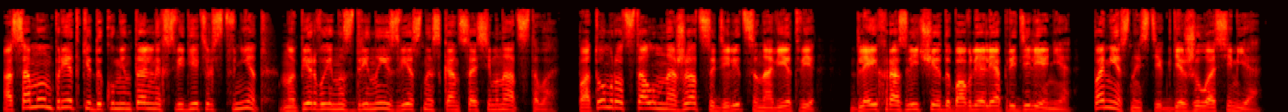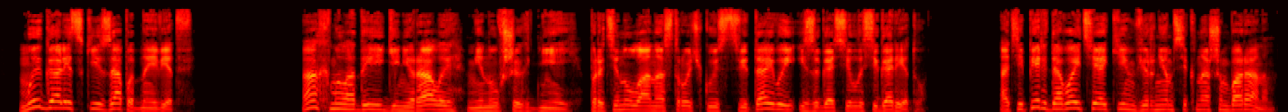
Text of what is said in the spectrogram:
О самом предке документальных свидетельств нет, но первые ноздрины известны с конца 17-го. Потом род стал умножаться, делиться на ветви. Для их различия добавляли определения по местности, где жила семья. Мы галицкие западная ветвь. Ах, молодые генералы минувших дней, протянула она строчку из Цветаевой и загасила сигарету. А теперь давайте, Аким, вернемся к нашим баранам.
